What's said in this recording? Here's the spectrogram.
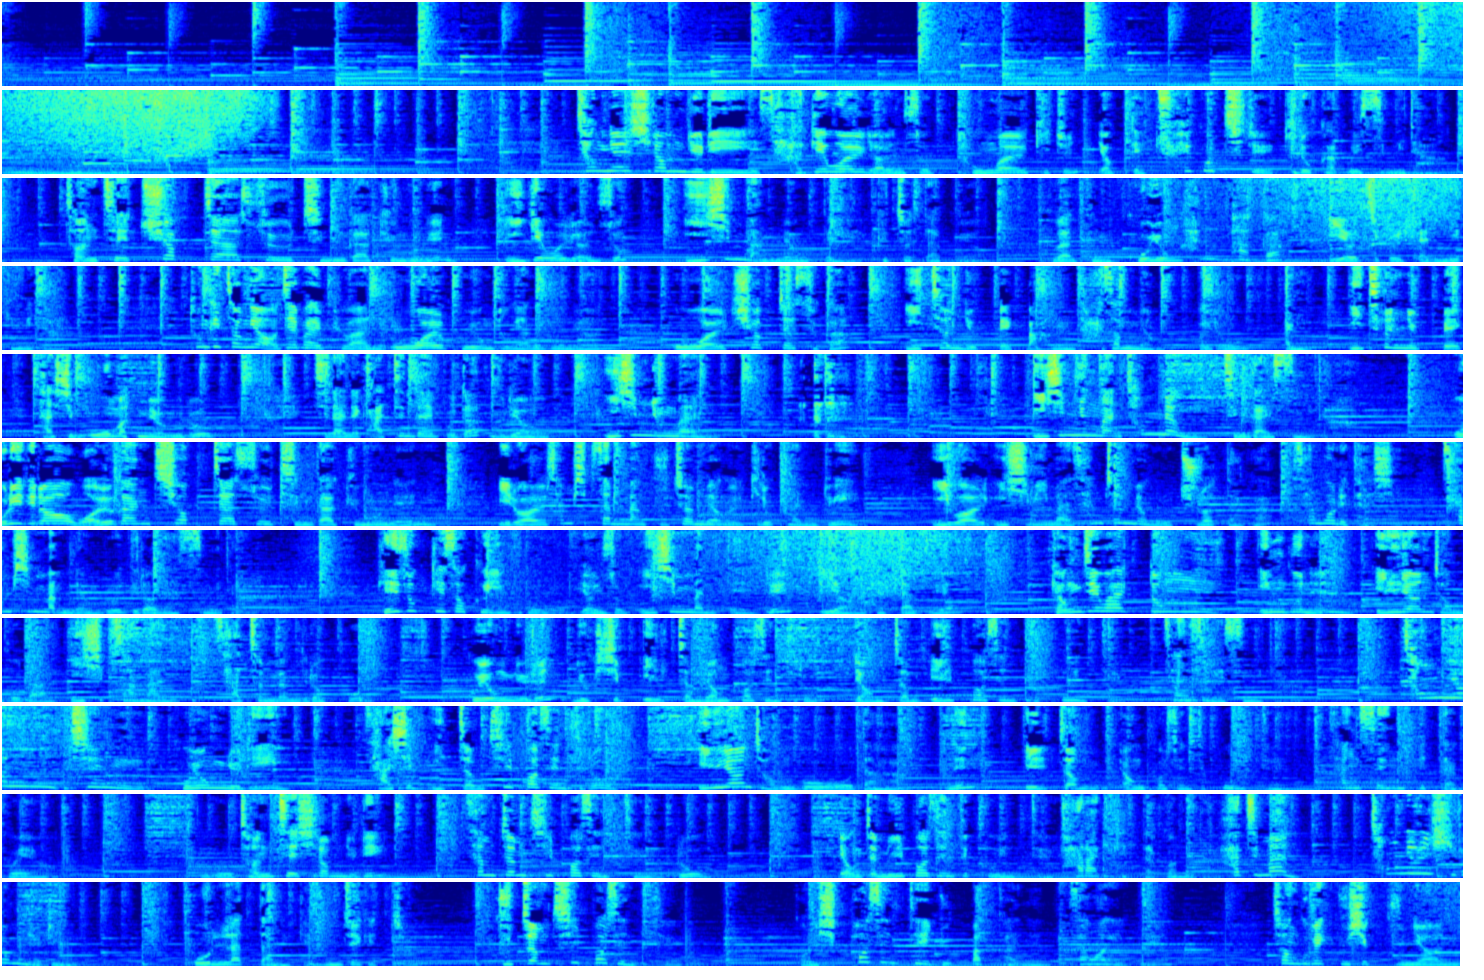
실업률이 4개월 연속 동월 기준 역대 최고치를 기록하고 있습니다. 전체 취업자 수 증가 규모는 2개월 연속 20만 명대에 그쳤다고요. 그만큼 고용 한파가 이어지고 있다는 얘기입니다. 통계청이 어제 발표한 5월 고용 동향을 보면 5월 취업자 수가 2,645명으로 아니 2,645만 명으로 지난해 같은 달보다 무려 26만 26만 1000명이 증가했습니다. 올해 들어 월간 취업자 수 증가 규모는 1월 33만 9천 명을 기록한 뒤 2월 22만 3천 명으로 줄었다가 3월에 다시 30만 명으로 늘어났습니다. 계속해서 그 이후로 연속 20만대를 이어갔다고요. 경제활동 인구는 1년 전보다 24만 4천 명 늘었고 고용률은 61.0%로 0.1%포인트 상승했습니다. 청년층 고용률이 42.7%로 1년 전보다는 1.0%포인트 상승했다고 해요. 그리고 전체 실업률이 3.7%로 0.1%포인트 하락했다고 합니다. 하지만 청년 실업률이 올랐다는 게 문제겠죠. 9.7% 거의 10%에 육박하는 상황이고요. 1999년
